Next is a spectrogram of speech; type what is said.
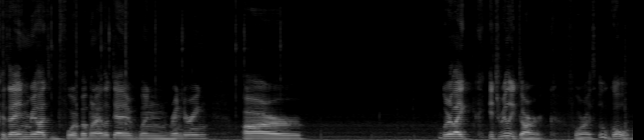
Cause I didn't realize it before, but when I looked at it when rendering, our we're like it's really dark for us. Ooh, gold.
